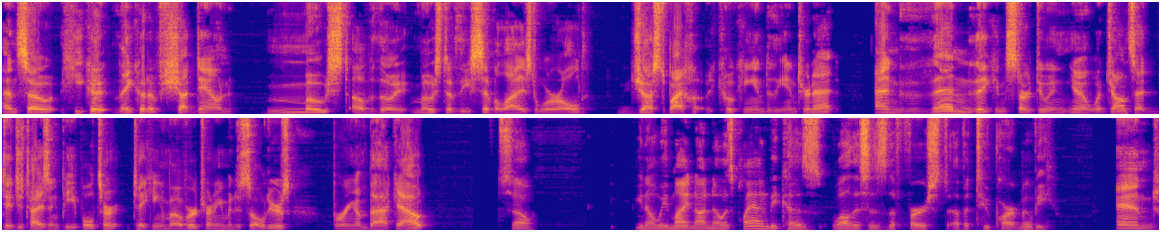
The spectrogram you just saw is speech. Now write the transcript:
and so he could they could have shut down most of the most of the civilized world just by hooking into the internet and then they can start doing, you know, what John said, digitizing people, tur- taking them over, turning them into soldiers, bring them back out. So, you know, we might not know his plan because, well, this is the first of a two part movie. And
